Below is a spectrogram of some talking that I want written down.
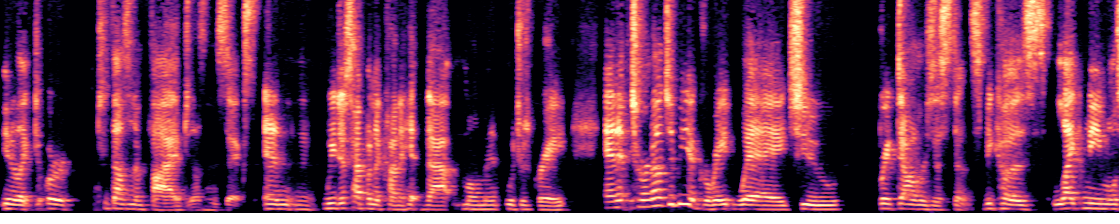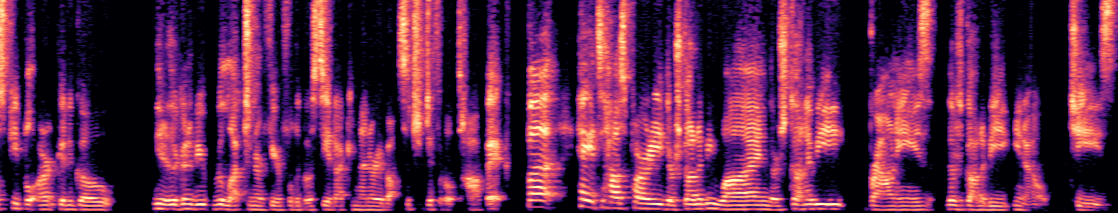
you know, like, or 2005, 2006. And we just happened to kind of hit that moment, which was great. And it turned out to be a great way to break down resistance because, like me, most people aren't going to go you know, they're going to be reluctant or fearful to go see a documentary about such a difficult topic. But hey, it's a house party. There's going to be wine. There's going to be brownies. There's going to be, you know, cheese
